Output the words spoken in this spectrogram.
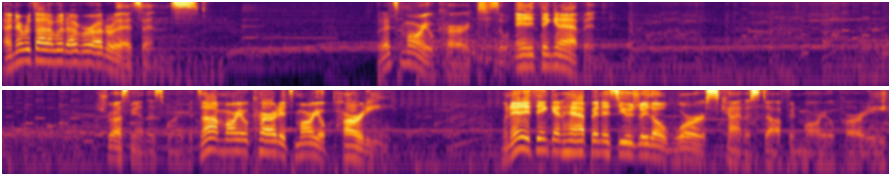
I never thought I would ever utter that sentence. But it's Mario Kart, so anything can happen. Trust me on this one. If it's not Mario Kart, it's Mario Party. When anything can happen, it's usually the worst kind of stuff in Mario Party.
